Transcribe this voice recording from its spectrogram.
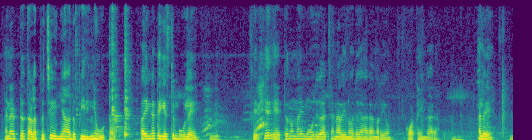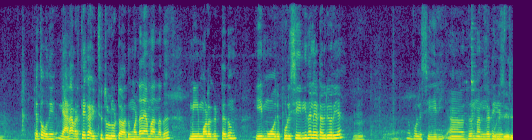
അങ്ങനെ ഇട്ട് തിളപ്പിച്ച് കഴിഞ്ഞാൽ അത് പിരിഞ്ഞു കൂട്ടാം. അപ്പം അതിന്റെ ടേസ്റ്റും പോലേ ശരിക്ക് ഏറ്റവും നന്നായി മോര് കാച്ചാൻ അറിയുന്നവർ ആരാന്നറിയോ? കോട്ടയംകാരാ. അല്ലേ. എനിക്ക് തോന്നി ഞാൻ അവിടത്തെ കഴിച്ചിട്ടുള്ളൂ കേട്ടോ അതുകൊണ്ടാണ് ഞാൻ പറഞ്ഞത്. മീൻ മുളകിട്ടതും ഈ മോര് പുളിശ്ശേരി എന്നല്ലേ ഏട്ടാ അവർ പറയാ. പുളിശ്ശേരി. അത് നല്ല ടേസ്റ്റ്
